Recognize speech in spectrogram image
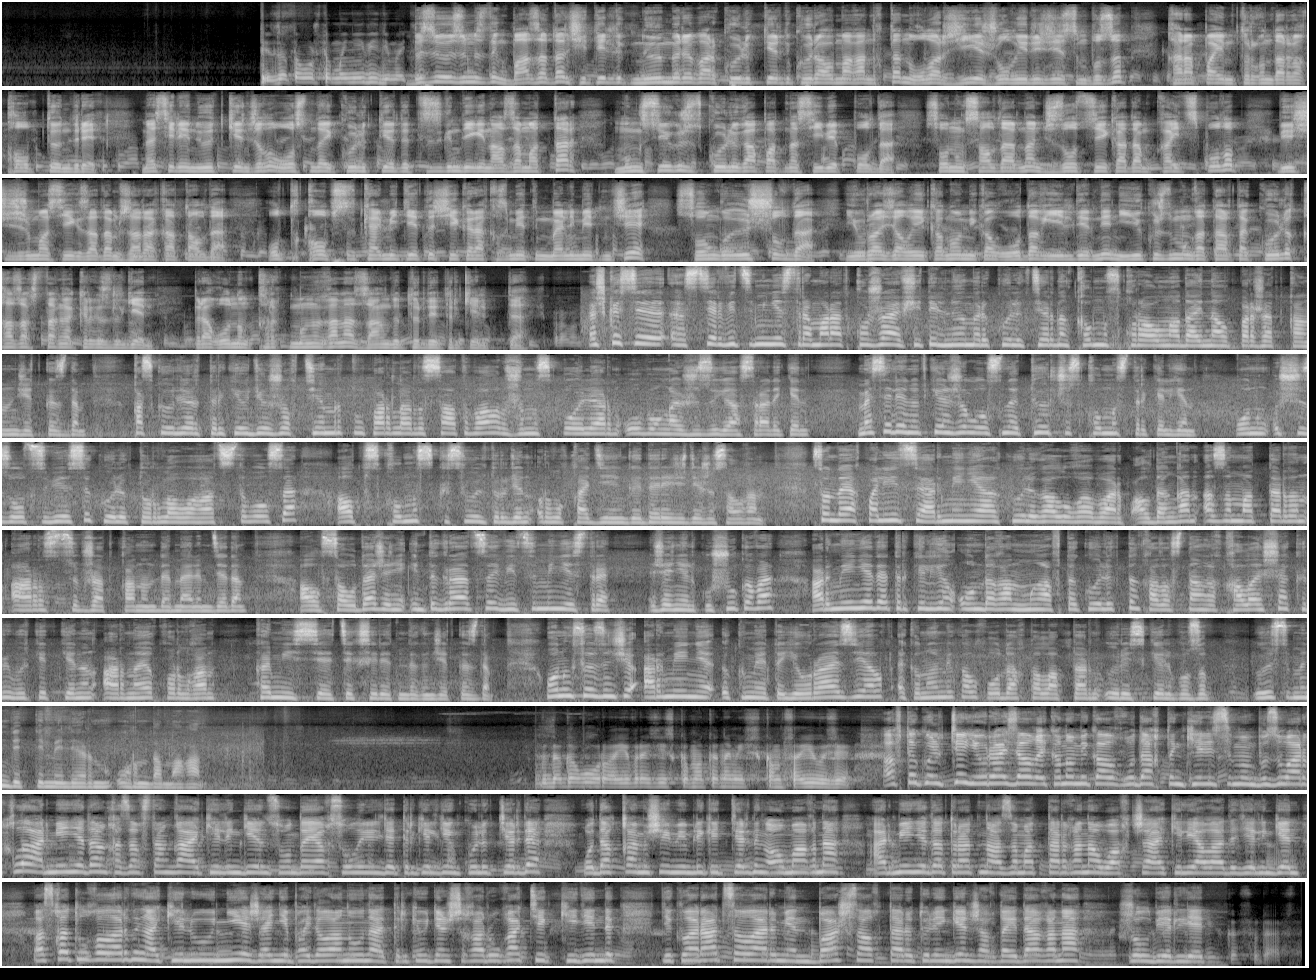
Біз өзіміздің базадан шетелдік нөмірі бар көліктерді көре алмағандықтан олар жиі жол ережесін бұзып, қарапайым тұрғындарға қауіп төндіреді. Мәселен, өткен жылы осындай көліктерді тізгіндеген азаматтар 1800 көлік апатына себеп болды. Соның салдарынан 132 адам қайтыс болып, 528 адам жарақат алды. Ұлттық қауіпсіздік комитеті шекара қызметінің мәліметінше, соңғы 3 жылда Еуразиялық экономикалық одақ елдерінен 200 мыңға тарта көлік Қазақстанға кіргізілген. Бірақ оның 40 мыңы ғана заңды түрде тіркеліпті. Ішкі істер вице-министрі Марат Қожаев шетел нөмірі көліктердің қылмыс құралына да айналып бара жатқанын жеткізді. Қаскөйлер тіркеуде жоқ темір тұлпарларды сатып алып, жұмыс қойларын оп-оңай жүзеге асырады екен. Мәселен, өткен жыл осындай 400 қылмыс тіркелген. Оның 335-і көлік ұрлауға қатысты болса, 60 қылмыс кісі өлтіруден ұрлыққа дейінгі дәрежеде жасалған. Сондай-ақ полиция Арменияға көлік алуға барып, алданған азаматтардан арыз түсіп жатқанын да мәлімдеді. Ал сауда және интеграция вице-министрі Жәнел Кушукова Арменияда тіркелген ондаған мың автокөліктің Қазақстанға қалайша кіріп кеткенін арнайы құрылған комиссия тексеретіндігін жеткізді. Оның сөзінше Армения үкіметі Еуразиялық экономикалық одақ талаптарын өрескел бұзып, өз міндеттемелерін орындамаған. Договору о Евразийском экономическом союзе. Автокөліктер Еуразиялық экономикалық одақтың келісімін бұзу арқылы Армениядан Қазақстанға әкелінген, сондай-ақ сол елде тіркелген көліктерді одаққа мүше мемлекеттердің аумағына Арменияда тұратын азаматтар ғана уақытша әкеле алады делінген. Басқа тұлғалардың әкелуіне және пайдалануына тіркеуден шығаруға тек кедендік декларациялары мен баш салықтары төленген жағдайда ғана жол беріледі.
